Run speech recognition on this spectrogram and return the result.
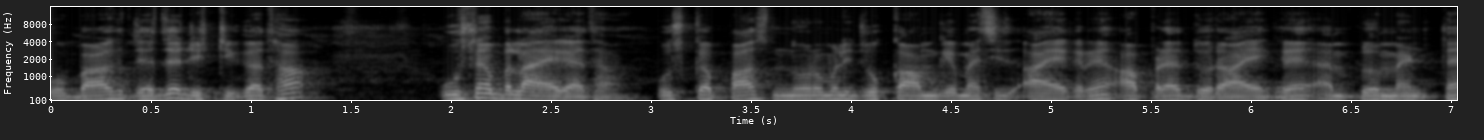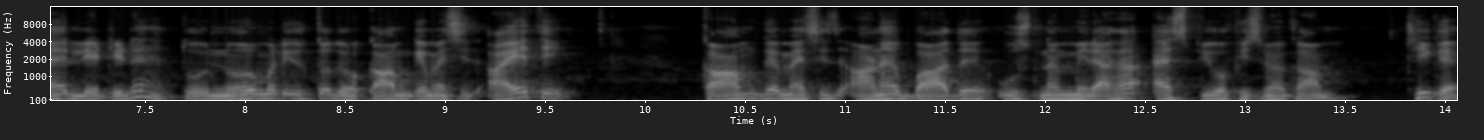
वो बालक जजर डिस्ट्रिक्ट का था उसमें बुलाया गया था। उसके पास नॉर्मली जो काम के मैसेज आया करें, अपने दोहराए करें एम्प्लॉयमेंट से रिलेटेड है तो नॉर्मली उसका काम के मैसेज आए थे। काम के मैसेज आने के बाद उसने मिला था एसपी ऑफ़िस में काम, ठीक है?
